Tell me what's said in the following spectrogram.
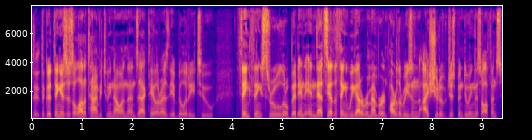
the, good thing is there's a lot of time between now and then. Zac Taylor has the ability to think things through a little bit. And and that's the other thing we got to remember. And part of the reason I should have just been doing this offense,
